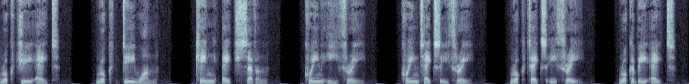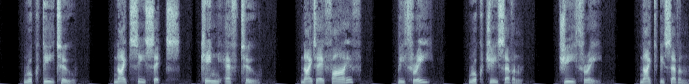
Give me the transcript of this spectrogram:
Rook g8. Rook d1. King h7. Queen e3. Queen takes e3. Rook takes e3. Rook a b8. Rook d2. Knight c6. King f2. Knight a5. b3. Rook g7. g3. Knight b7.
